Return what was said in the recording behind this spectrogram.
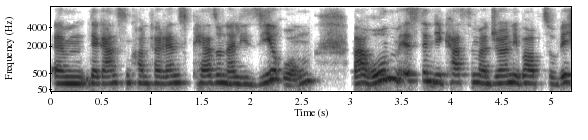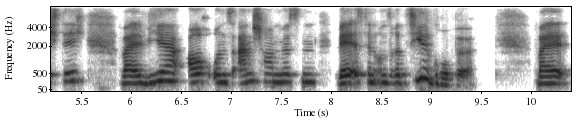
ähm, der ganzen Konferenz Personalisierung. Warum ist denn die Customer Journey überhaupt so wichtig? Weil wir auch uns anschauen müssen, wer ist denn unsere Zielgruppe? Weil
